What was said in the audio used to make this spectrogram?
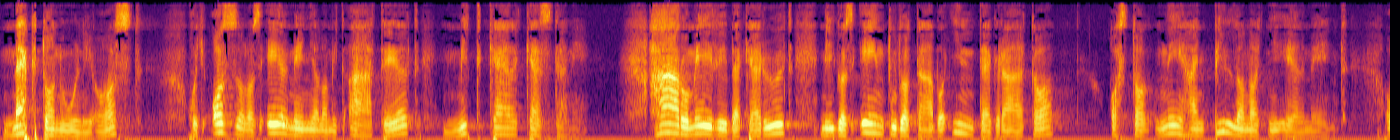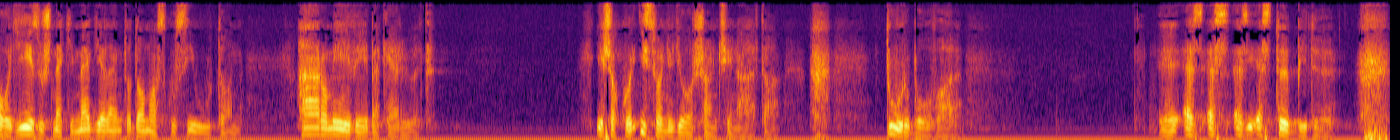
Megtanulni azt, hogy azzal az élménnyel, amit átélt, mit kell kezdeni. Három évébe került, míg az én tudatába integrálta azt a néhány pillanatnyi élményt, ahogy Jézus neki megjelent a damaszkuszi úton. Három évébe került. És akkor iszonyú gyorsan csinálta. Turbóval. Ez, ez, ez, ez több idő.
